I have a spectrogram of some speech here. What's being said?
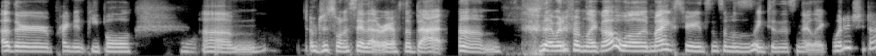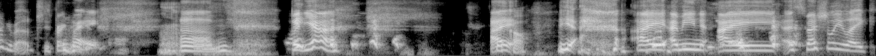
other pregnant people. Um, I just want to say that right off the bat. Um, that what if I'm like, oh well, in my experience, and someone's linked to this, and they're like, what is she talking about? She's pregnant. right. Um, but yeah, I call. yeah i i mean i especially like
